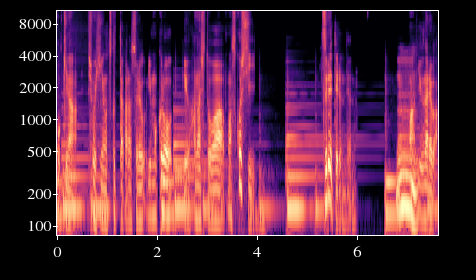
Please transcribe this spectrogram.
大きな商品を作ったからそれを売りまくろうっていう話とは、まあ、少しずれてるんだよね。うん、まあ、言うなれば。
